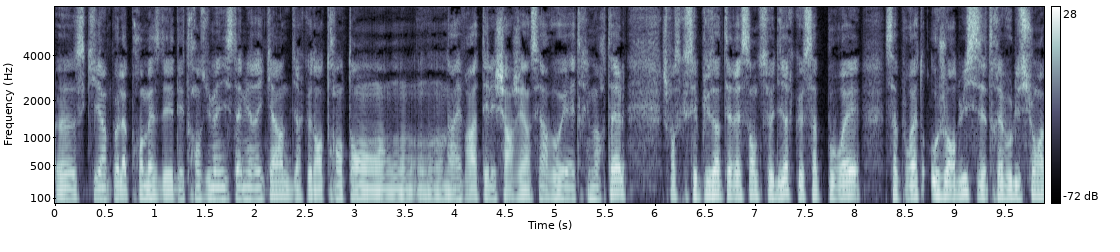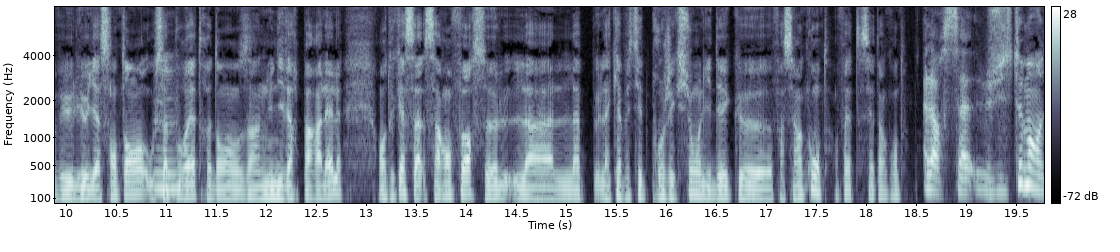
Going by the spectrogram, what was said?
euh, ce qui est un peu la promesse des, des transhumanistes américains, de dire que dans 30 ans on, on arrivera à télécharger un cerveau et à être immortel, je pense que c'est plus intéressant de se dire que ça pourrait ça pourrait être aujourd'hui si cette révolution avait eu lieu il y a 100 ans, ou ça Mhm. pourrait être dans un univers parallèle. En tout cas, ça, ça renforce la, la, la capacité de projection l'idée que, enfin, c'est un conte en fait, c'est un conte. Alors ça, justement,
